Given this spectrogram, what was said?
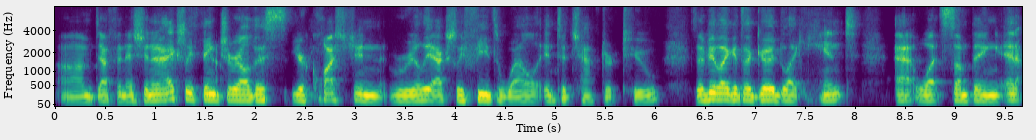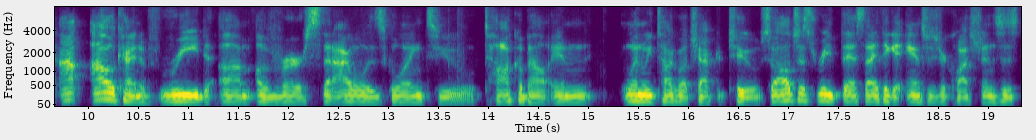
um, definition. And I actually think, Jarrell, this your question really actually feeds well into chapter two. So I feel like it's a good like hint at what something, and I, I'll kind of read um, a verse that I was going to talk about in when we talk about chapter two. So I'll just read this, and I think it answers your questions. This is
